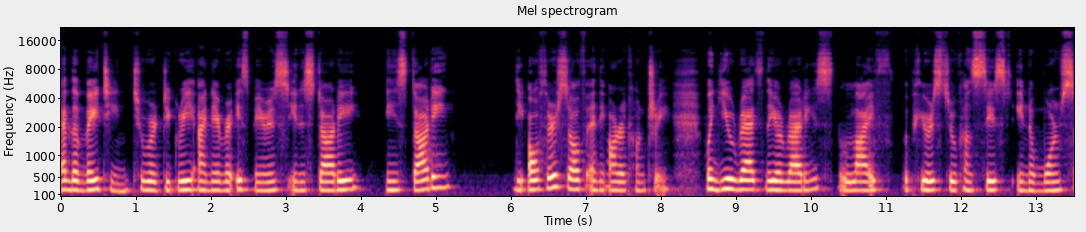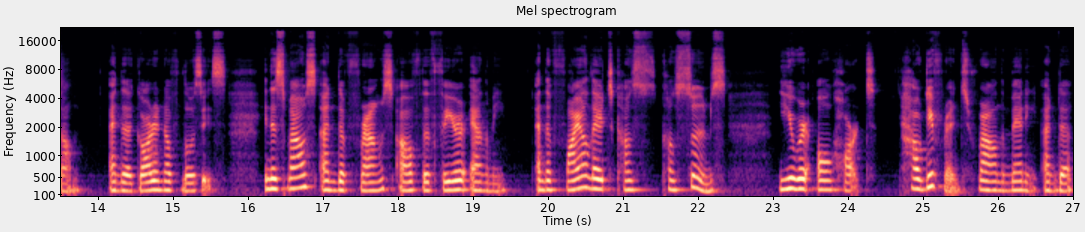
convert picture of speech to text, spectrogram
elevating to a degree I never experienced in study in studying the authors of any other country. When you read their writings, life appears to consist in a warm sun and the garden of roses, in the smiles and the frowns of the fair enemy, and the fire that cons consumes your own heart. How different from the many and the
